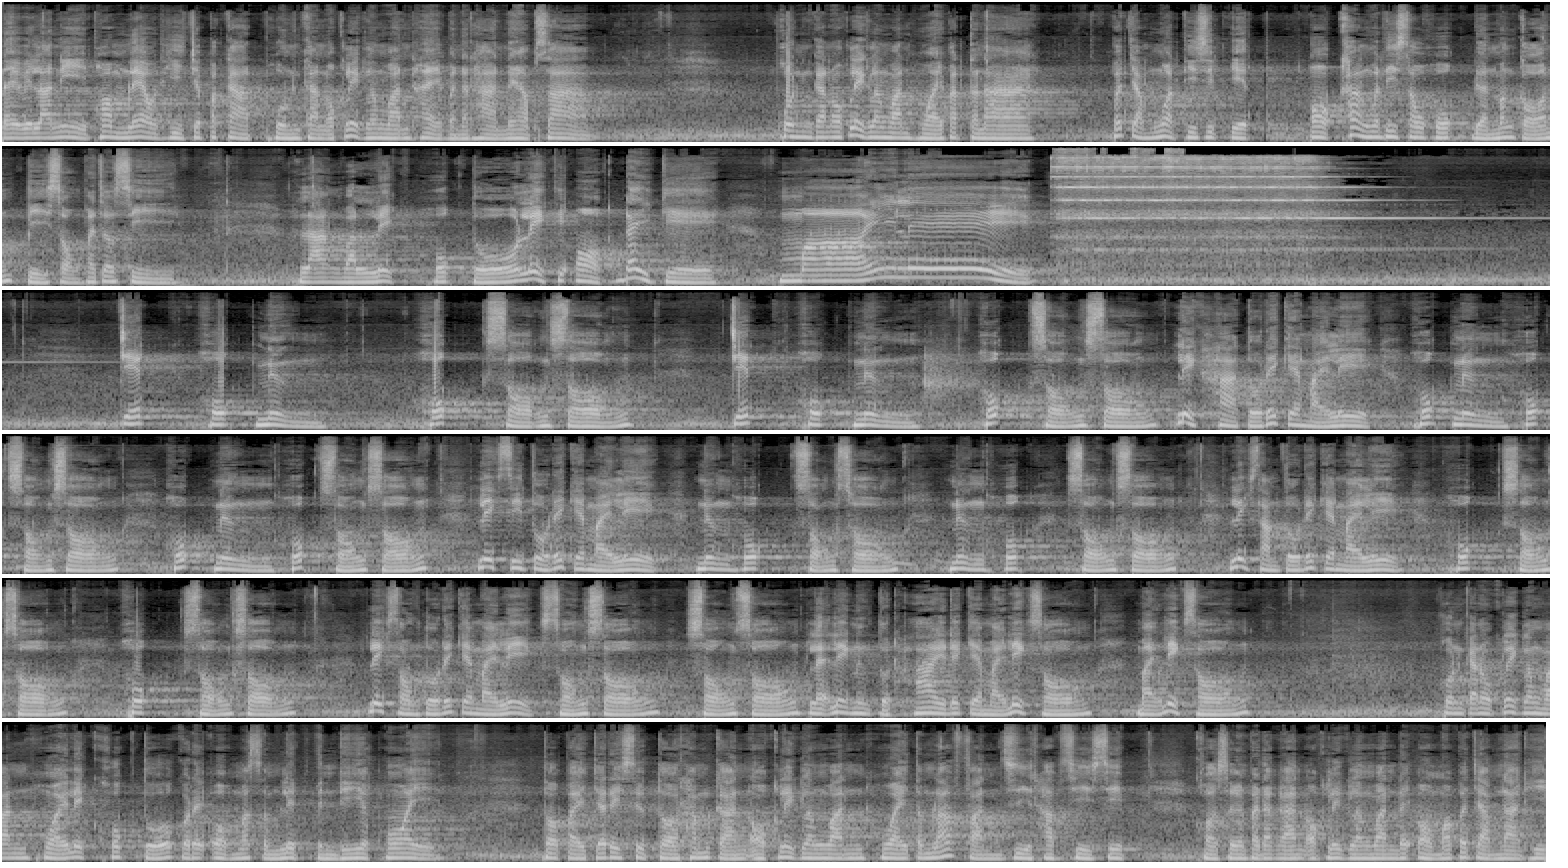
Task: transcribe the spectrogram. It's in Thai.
ในเวลานี้พร้อมแล้วที่จะประกาศผลการออกเลขรางวัลให้บรรณาทานได้รับทราบ ผลการออกเลขรางวัลหวยพัฒนา ประจำงวดที่ 11 ออกข้างวันที่26เดือนมังกรปี2024รางวัลเลข6ตัวเลขที่ออกได้เกหมายเลขเจ็ดหกห นึ่งหกสองสองเจ็ดหกหนึ่งหกสองสองเลขห้าตัวได้แก่หมายเลขหกหนึ่งหกสองสองหกหนึ่งหกสองสองเลขสี่ตัวได้แก่หมายเลขหนึ่งหกสองสองหนึ่งหกสองสองเลขสามตัวได้แก่หมายเลขหกสองสองหกสองสองเลข 2 ตัวได้แก่หมายเลข 22 22 และเลข 1 ตัวท้ายได้แก่หมายเลข 2 หมายเลข 2 ผลการออกเลขรางวัลหวยเลขคกตัวก็ได้ออกมาสำเร็จเป็นที่เรียบร้อย ต่อไปจะได้สืบต่อทำการออกเลขรางวัลหวยตำราฝัน4ทับ40 ขอเชิญพนักงานออกเลขรางวัลได้ออกมาประจำหน้าที่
